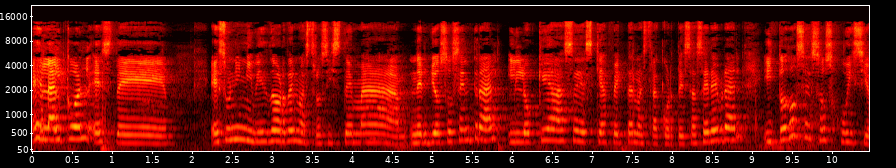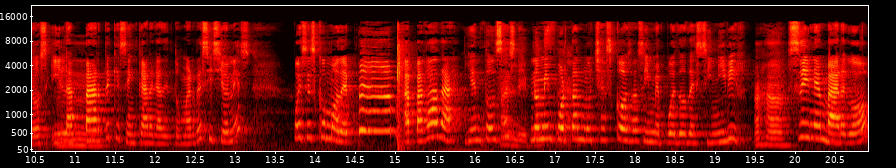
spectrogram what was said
el alcohol este, es un inhibidor de nuestro sistema nervioso central y lo que hace es que afecta nuestra corteza cerebral y todos esos juicios y la Mm. parte que se encarga de tomar decisiones, pues es como de ¡pam! apagada y entonces Maldita no me sea. importan muchas cosas y me puedo desinhibir. Ajá. Sin embargo,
